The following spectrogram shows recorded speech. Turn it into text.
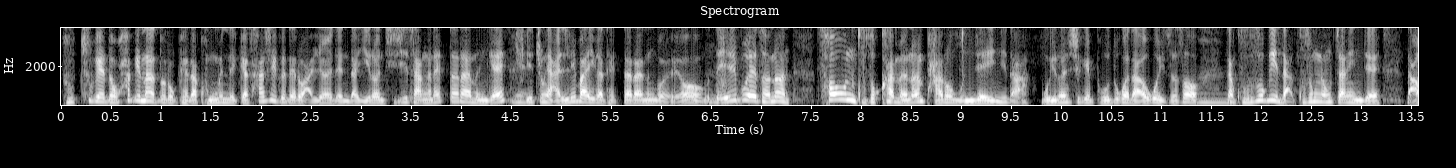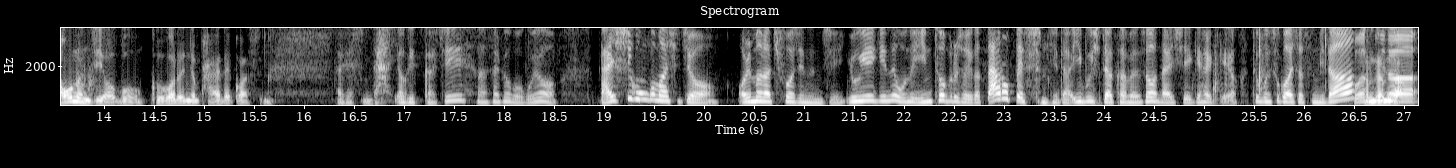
두 축에도 확인하도록 해라. 국민들께 사실 그대로 알려야 된다. 이런 지시사항을 했다라는 게 예. 일종의 알리바이가 됐다라는 거예요. 근데 일부에서는 서운 구속하면은 바로 문재인이다. 뭐 이런 식의 보도가 나오고 있어서 일단 구속이 나 구속영장이 이제 나오는지 여부 그거를 좀 봐야 될 것 같습니다. 알겠습니다. 여기까지 살펴보고요. 날씨 궁금하시죠? 얼마나 추워지는지. 요 얘기는 오늘 인터뷰로 저희가 따로 뺐습니다. 2부 시작하면서 날씨 얘기할게요. 두 분 수고하셨습니다. 고맙습니다.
